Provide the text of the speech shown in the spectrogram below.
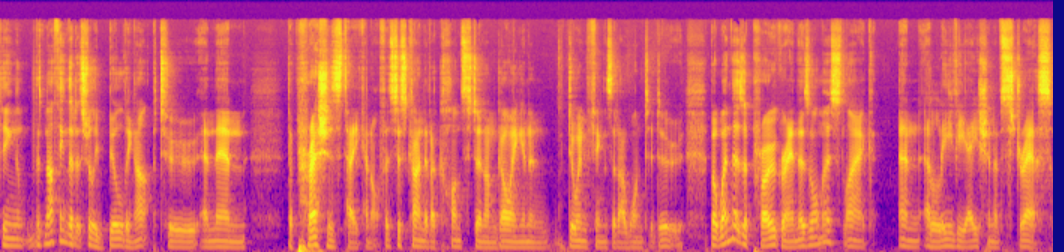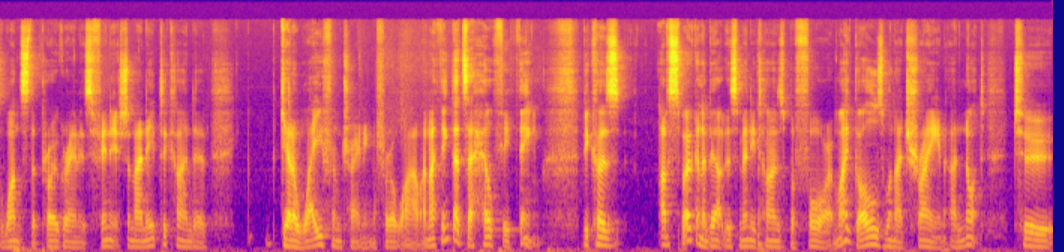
thing there's nothing that it's really building up to and then the pressure's taken off. It's just kind of a constant i'm going in and doing things that i want to do. But when there's a program there's almost like an alleviation of stress once the program is finished and i need to kind of get away from training for a while. And i think that's a healthy thing because I've spoken about this many times before. My goals when I train are not to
